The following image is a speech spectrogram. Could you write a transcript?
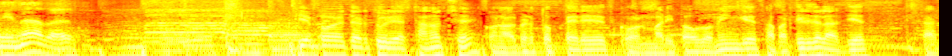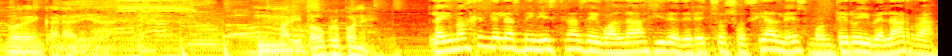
ni nada. Tiempo de tertulia esta noche con Alberto Pérez, con Maripau Domínguez, a partir de las 10, las 9 en Canarias. Maripau propone. La imagen de las ministras de Igualdad y de Derechos Sociales, Montero y Belarra,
